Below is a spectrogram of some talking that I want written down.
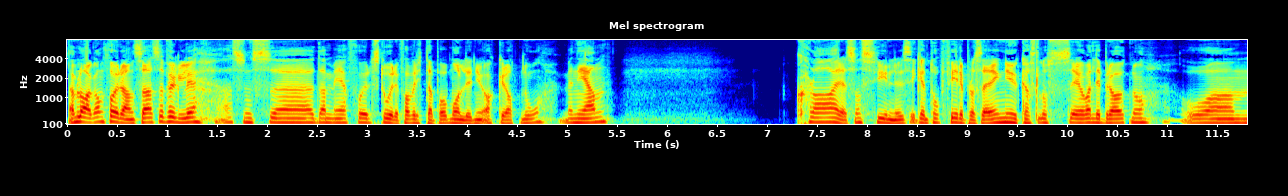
de lagene foran seg, selvfølgelig. Jeg syns uh, de er for store favoritter på mållinja akkurat nå. Men igjen Klarer sannsynligvis ikke en topp fire-plassering. Newcastle ser jo veldig bra ut nå. Og, um,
